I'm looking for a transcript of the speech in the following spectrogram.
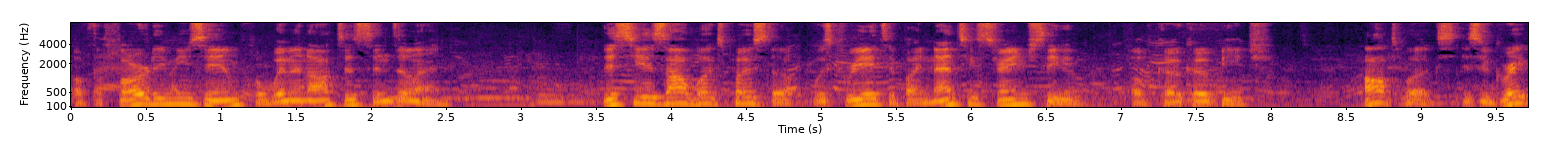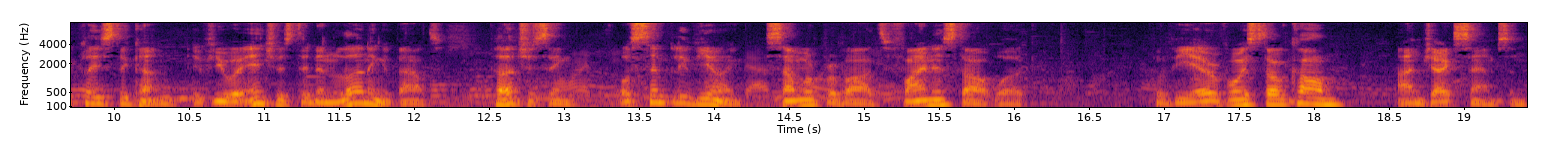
of the Florida Museum for Women Artists in DeLand. This year's artworks poster was created by Nancy Strange Seed of Cocoa Beach. Artworks is a great place to come if you are interested in learning about, purchasing, or simply viewing some of Brevard's finest artwork. For VieraVoice.com, I'm Jack Sampson.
